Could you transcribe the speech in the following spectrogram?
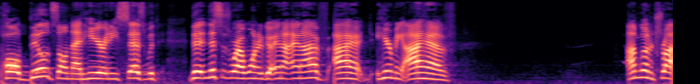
Paul builds on that here, and he says, with and this is where I wanted to go. And I and I've I hear me. I have. I'm going to try.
